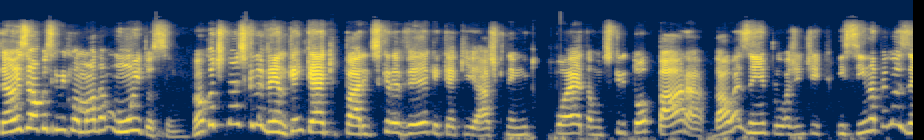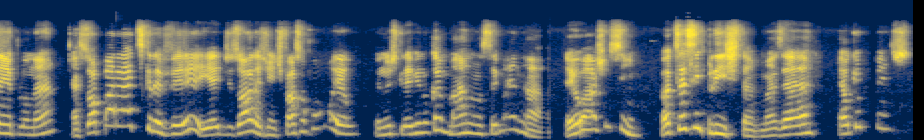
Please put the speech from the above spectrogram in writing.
Então, isso é uma coisa que me incomoda muito, assim. Vamos continuar escrevendo. Quem quer que pare de escrever, quem quer que acha que tem muito poeta, muito escritor, para, dá o exemplo. A gente ensina pelo exemplo, né? É só parar de escrever e aí diz: olha, gente, façam como eu. Eu não escrevi nunca mais, não sei mais nada. Eu acho assim. Pode ser simplista, mas é, é o que eu penso.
